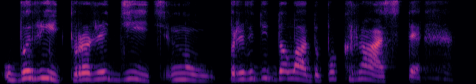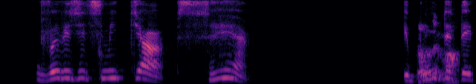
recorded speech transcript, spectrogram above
уберіть, проредіть, ну, приведіть до ладу, покрасьте вивезіть сміття, все. І Ну, буде де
